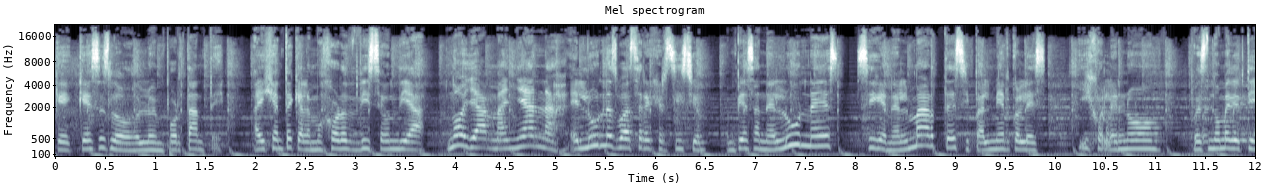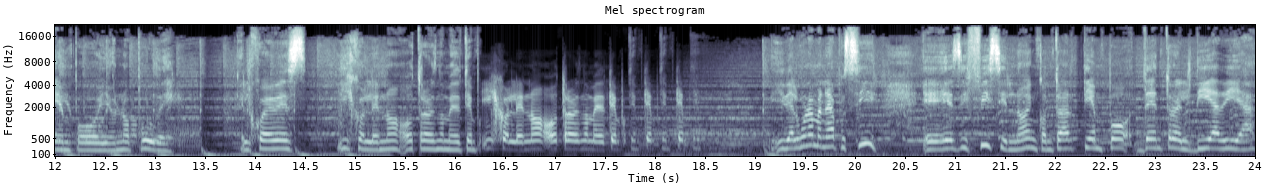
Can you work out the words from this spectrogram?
que, que eso es lo, lo importante. Hay gente que a lo mejor dice un día, no, ya mañana, el lunes voy a hacer ejercicio. Empiezan el lunes, siguen el martes y para el miércoles, híjole, no, pues no me dio tiempo, yo no pude. El jueves híjole, no, otra vez no me dio tiempo, híjole, no, otra vez no me dio tiempo. tiempo, tiempo, tiempo. Y de alguna manera, pues sí, eh, es difícil, ¿no? Encontrar tiempo dentro del día a día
